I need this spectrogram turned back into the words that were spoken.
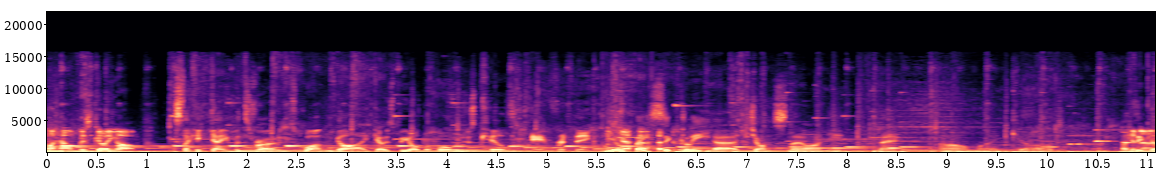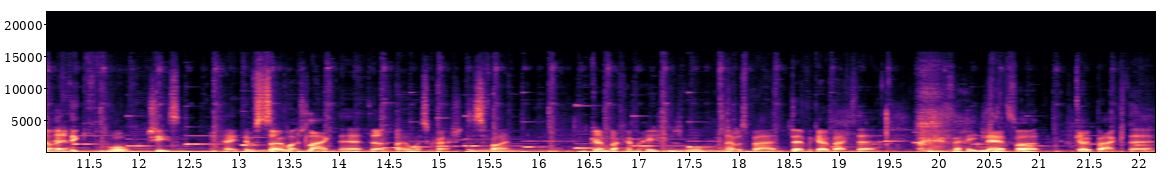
my health is going up. It's like in Game of Thrones. One guy goes beyond the wall and just kills everything. You're basically uh, Jon Snow, aren't you? No. Oh my god. I Get think out I think whoa, jeez. Okay, there was so much lag there that I almost crashed. It's fine. I'm going back over Hadrian's Wall. That was bad. Never go back there. Very Never go back there.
